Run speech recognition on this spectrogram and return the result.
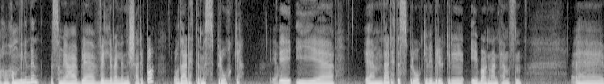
avhandlingen din, som jeg ble veldig, veldig nysgjerrig på, og det er dette med språket. Ja. I, i, det er dette språket vi bruker i, i barnevernstjenesten. Eh,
